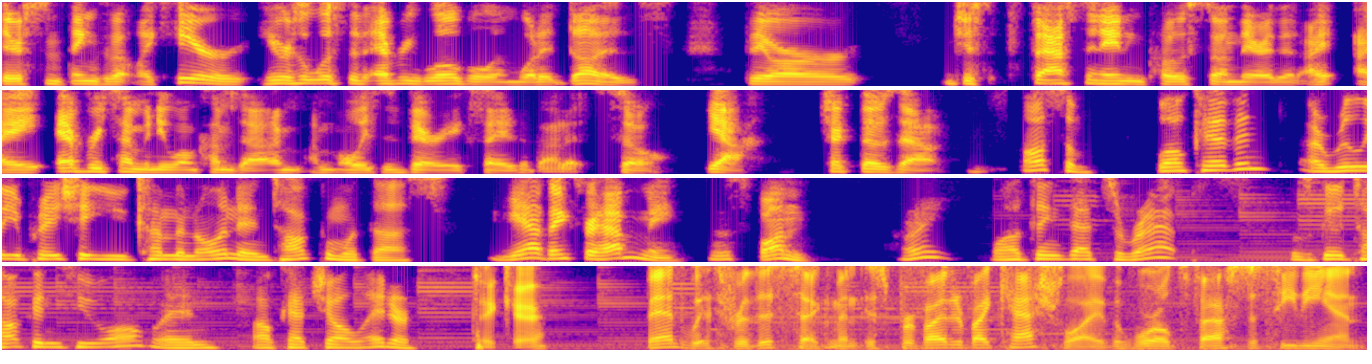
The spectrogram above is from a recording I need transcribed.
There's some things about like here, here's a list of every global and what it does. There are just fascinating posts on there that I, I every time a new one comes out, I'm, I'm always very excited about it. So yeah, check those out. Awesome. Well, Kevin, I really appreciate you coming on and talking with us yeah, thanks for having me. It was fun. All right. Well, I think that's a wrap. It was good talking to you all, and I'll catch y'all later. Take care. Bandwidth for this segment is provided by CacheFly, the world's fastest CDN.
